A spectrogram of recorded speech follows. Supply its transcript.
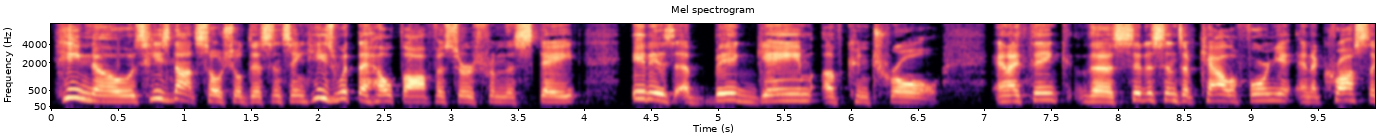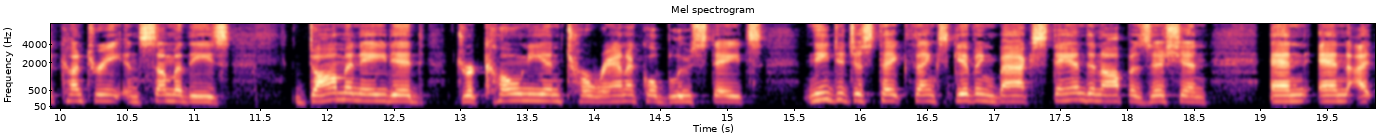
He knows he's not social distancing. He's with the health officers from the state. It is a big game of control. And I think the citizens of California and across the country in some of these dominated, draconian, tyrannical blue states need to just take Thanksgiving back, stand in opposition. And, and I,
